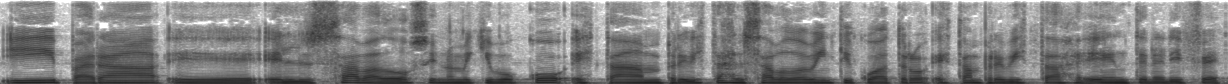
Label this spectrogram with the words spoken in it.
y para eh, el sábado, si no me equivoco, están previstas, el sábado 24, están previstas en Tenerife.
